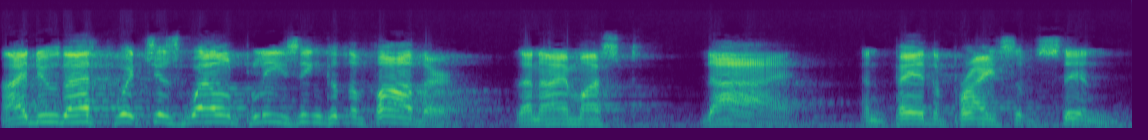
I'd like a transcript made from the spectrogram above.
I do that which is well pleasing to the Father, then I must die and pay the price of sin.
